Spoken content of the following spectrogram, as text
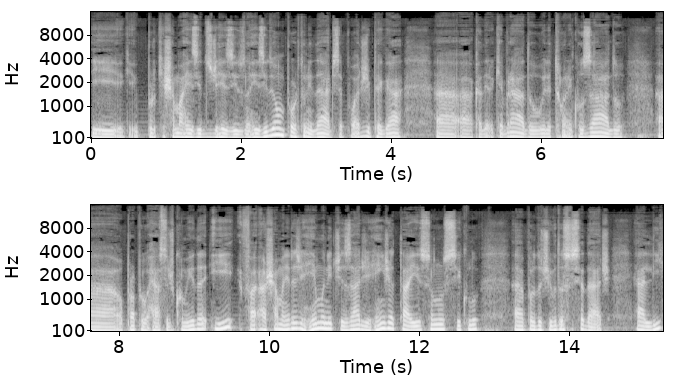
e que, por que chamar resíduos de resíduos? Né? Resíduo é uma oportunidade, você pode pegar a, a cadeira quebrada, o eletrônico usado, a, o próprio resto de comida e achar maneiras de remonetizar, de reinjetar isso no ciclo a, produtivo da sociedade. É ali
